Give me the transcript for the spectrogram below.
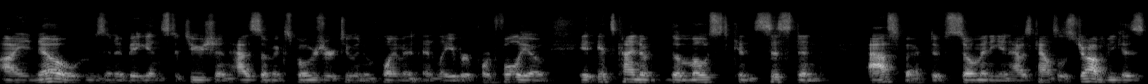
I know who's in a big institution has some exposure to an employment and labor portfolio. It, it's kind of the most consistent aspect of so many in-house counsels jobs because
